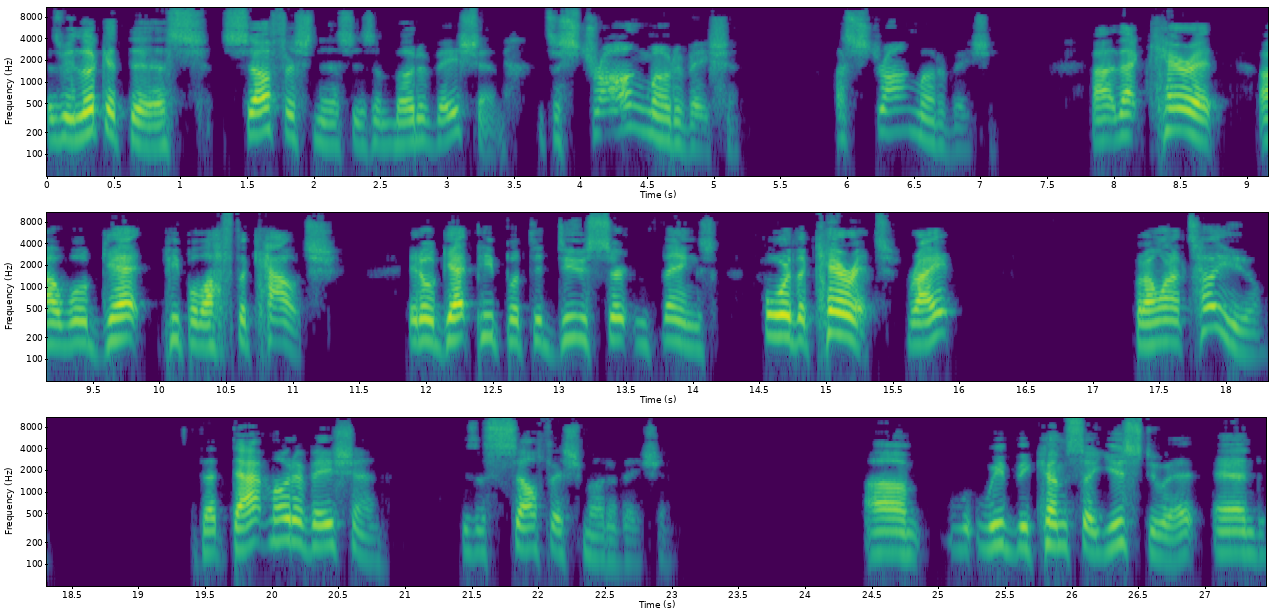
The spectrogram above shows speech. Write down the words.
As we look at this, selfishness is a motivation. It's a strong motivation. A strong motivation. Uh, that carrot uh, will get people off the couch. It'll get people to do certain things for the carrot, right? But I want to tell you that that motivation is a selfish motivation. Um, we've become so used to it, and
